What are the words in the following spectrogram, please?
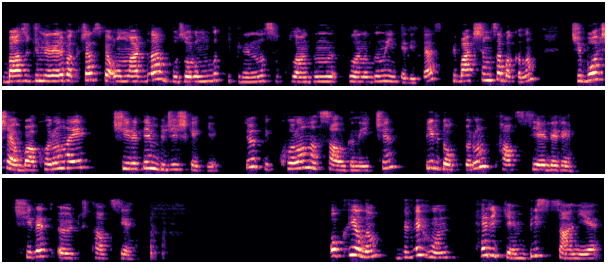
bazı cümlelere bakacağız ve onlarda bu zorunluluk kipinin nasıl kullandığını, kullanıldığını inceleyeceğiz. Bir başlığımıza bakalım. Ciboşevba koronayı şiiretin bijişkeki. Diyor ki korona salgını için bir doktorun tavsiyeleri. Şiret öğüt tavsiye. Okuyalım. Dvehun her iki 20 saniye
